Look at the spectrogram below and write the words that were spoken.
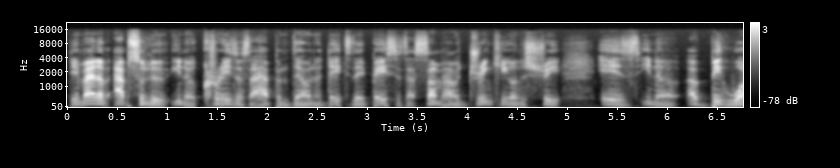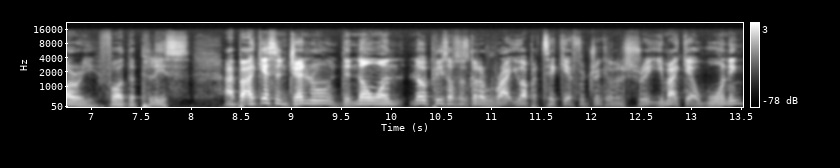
The amount of absolute, you know, craziness that happens there on a day to day basis that somehow drinking on the street is, you know, a big worry for the police. Uh, but I guess in general, that no one, no police officer is going to write you up a ticket for drinking on the street. You might get a warning,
